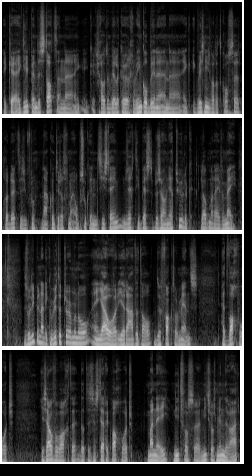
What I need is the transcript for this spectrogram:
ik, ik liep in de stad en ik, ik, schoot een willekeurige winkel binnen en ik, ik, wist niet wat het kostte, het product. Dus ik vroeg, nou kunt u dat voor mij opzoeken in het systeem? Zegt die beste persoon, ja tuurlijk, loop maar even mee. Dus we liepen naar die computerterminal en jou hoor, je raadt het al, de factor mens. Het wachtwoord. Je zou verwachten, dat is een sterk wachtwoord. Maar nee, niets was, niets was minder waar.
